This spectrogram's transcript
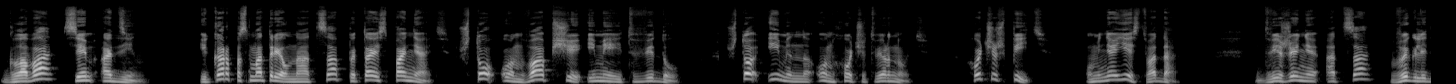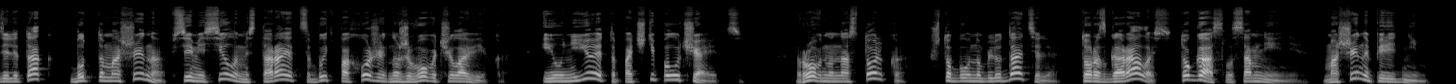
Глава 7.1. Икар посмотрел на отца, пытаясь понять, что он вообще имеет в виду. Что именно он хочет вернуть? Хочешь пить? У меня есть вода. Движения отца выглядели так, будто машина всеми силами старается быть похожей на живого человека. И у нее это почти получается. Ровно настолько, чтобы у наблюдателя то разгоралось, то гасло сомнение. Машина перед ним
